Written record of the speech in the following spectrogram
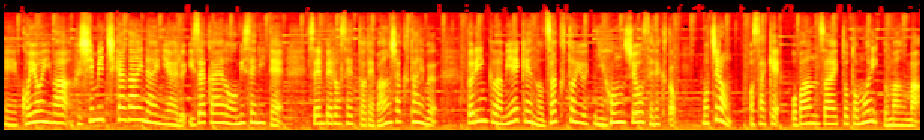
えー今宵は伏見地下街内にある居酒屋のお店にてセンペロセットで晩酌タイム。ドリンクは三重県のザクという日本酒をセレクトもちろんお酒おばんざいとともにうまうま。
